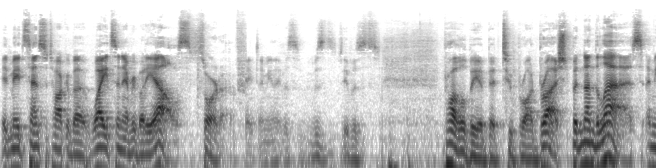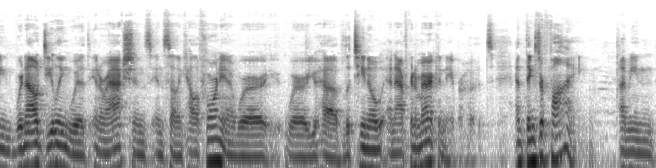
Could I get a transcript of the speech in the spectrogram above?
it made sense to talk about whites and everybody else sort of. Right? i mean it was it was it was probably a bit too broad brushed but nonetheless i mean we're now dealing with interactions in southern california where where you have latino and african american neighborhoods. And things are fine. I mean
